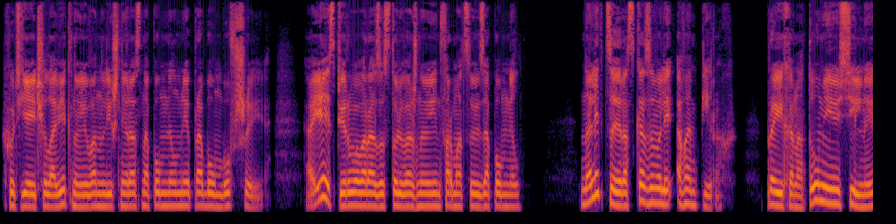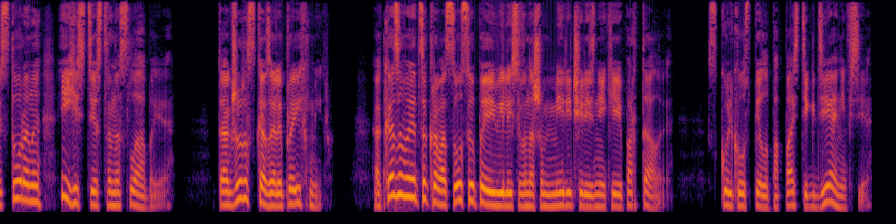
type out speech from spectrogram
Хоть я и человек, но Иван лишний раз напомнил мне про бомбу в шее, а я из первого раза столь важную информацию запомнил. На лекции рассказывали о вампирах, про их анатомию, сильные стороны и, естественно, слабые. Также рассказали про их мир. Оказывается, кровососы появились в нашем мире через некие порталы. Сколько успело попасть и где они все,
